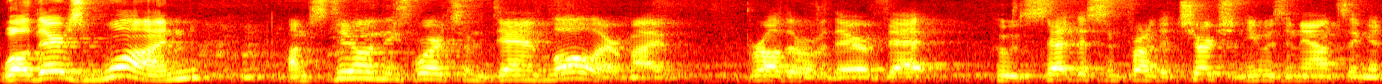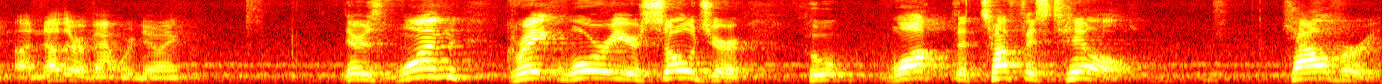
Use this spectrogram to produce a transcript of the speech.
Well, there's one, I'm stealing these words from Dan Lawler, my brother over there, vet, who said this in front of the church, and he was announcing another event we're doing. There's one great warrior soldier who walked the toughest hill, Calvary,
